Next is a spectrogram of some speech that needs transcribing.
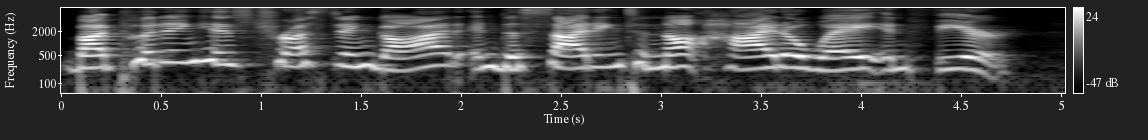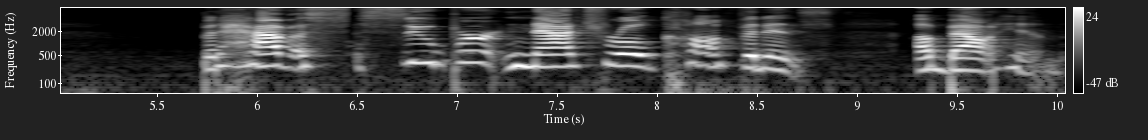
By putting his trust in God and deciding to not hide away in fear, but have a supernatural confidence about him.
